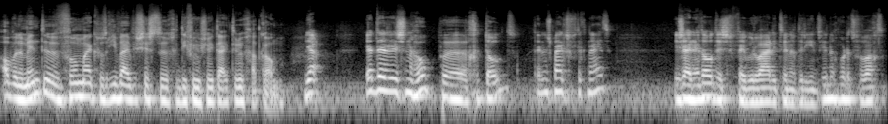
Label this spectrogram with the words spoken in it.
abonnementen van Microsoft 365 die functionaliteit terug gaat komen. Ja, ja er is een hoop eh, getoond tijdens Microsoft Ignite. Je zei net al, het is februari 2023 wordt het verwacht.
